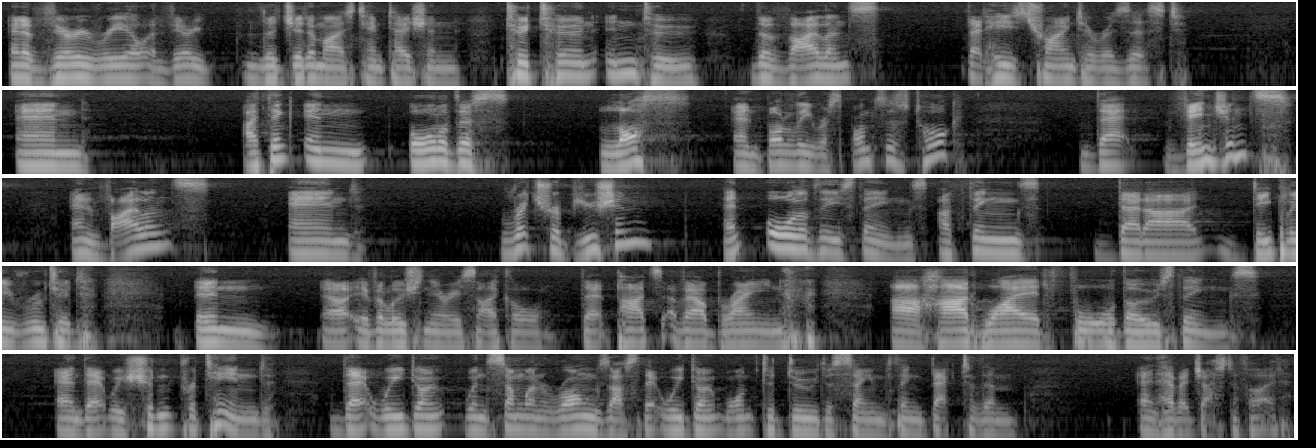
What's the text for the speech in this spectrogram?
and a very real and very legitimized temptation, to turn into the violence that he's trying to resist. And I think in all of this loss and bodily responses talk, that vengeance and violence and retribution, and all of these things are things that are deeply rooted in our evolutionary cycle, that parts of our brain are hardwired for those things, and that we shouldn't pretend that we don't, when someone wrongs us, that we don't want to do the same thing back to them and have it justified.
